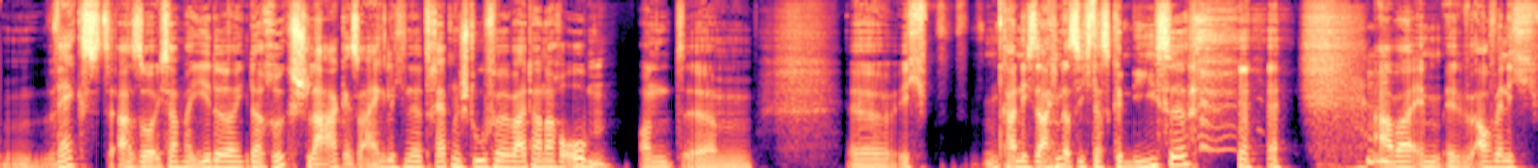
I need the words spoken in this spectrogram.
wächst. Also ich sag mal, jeder, jeder Rückschlag ist eigentlich eine Treppenstufe weiter nach oben. Und ähm, äh, ich kann nicht sagen, dass ich das genieße, aber im, äh, auch wenn ich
